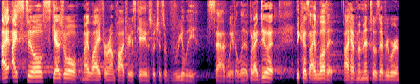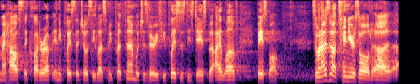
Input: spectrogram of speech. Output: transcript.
I, I, still schedule my life around Padres games, which is a really sad way to live, but I do it because I love it. I have mementos everywhere in my house. They clutter up any place that Josie lets me put them, which is very few places these days, but I love baseball. So when I was about 10 years old, uh,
